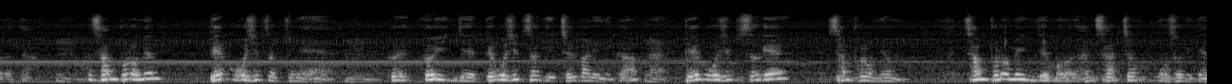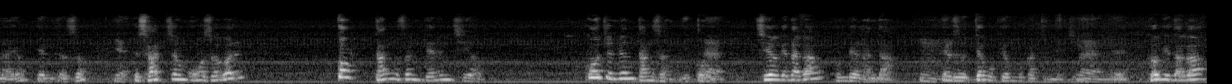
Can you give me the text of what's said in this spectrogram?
얻었다. 음. 3%면 150석 중에 음. 그 거의 이제 150석이 절반이니까 네. 150석에 3%면 3%면 이제 뭐 한 4.5석이 되나요? 예를 들어서 예. 그 4.5석을 꼭 당선되는 지역 꽂으면 당선 있고 네. 지역에다가 분배를 한다. 음. 예를 들어서 대구 경북 같은 데지. 네. 예. 거기다가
